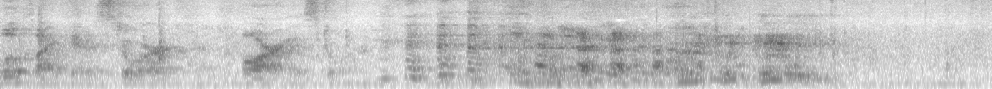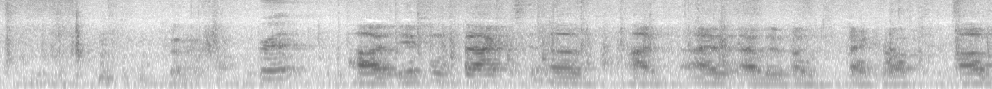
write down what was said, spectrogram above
look like they're historic are historic. Britt? Uh, If in fact, uh, I I- I live on Bancroft, Um,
